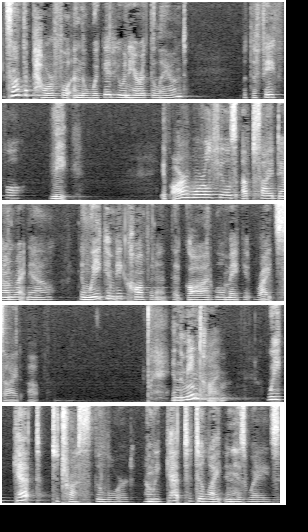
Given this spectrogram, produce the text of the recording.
It's not the powerful and the wicked who inherit the land, but the faithful, meek. If our world feels upside down right now, then we can be confident that God will make it right side up. In the meantime, we get to trust the Lord and we get to delight in his ways.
